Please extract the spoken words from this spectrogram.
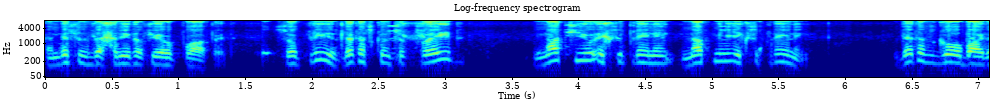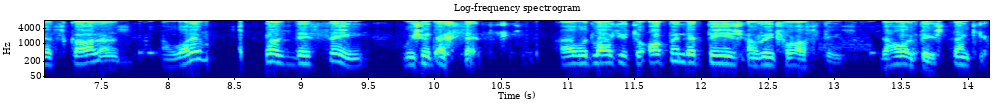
and this is the hadith of your prophet. So please, let us concentrate, not you explaining, not me explaining. Let us go by the scholars, and whatever they say, we should accept. I would like you to open the page and read for us, please. The whole page. Thank you.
